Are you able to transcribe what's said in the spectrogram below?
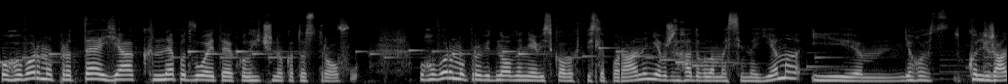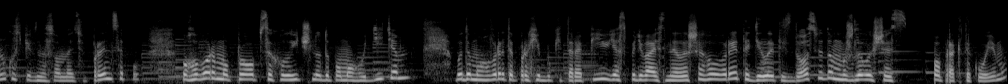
Поговоримо про те, як не подвоїти екологічну катастрофу. Поговоримо про відновлення військових після поранень. Я вже згадувала Масіна Єма і його коліжанку, співзасновницю принципу. Поговоримо про психологічну допомогу дітям. Будемо говорити про хібукітерапію. Я сподіваюся, не лише говорити, ділитись досвідом, можливо, щось попрактикуємо.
